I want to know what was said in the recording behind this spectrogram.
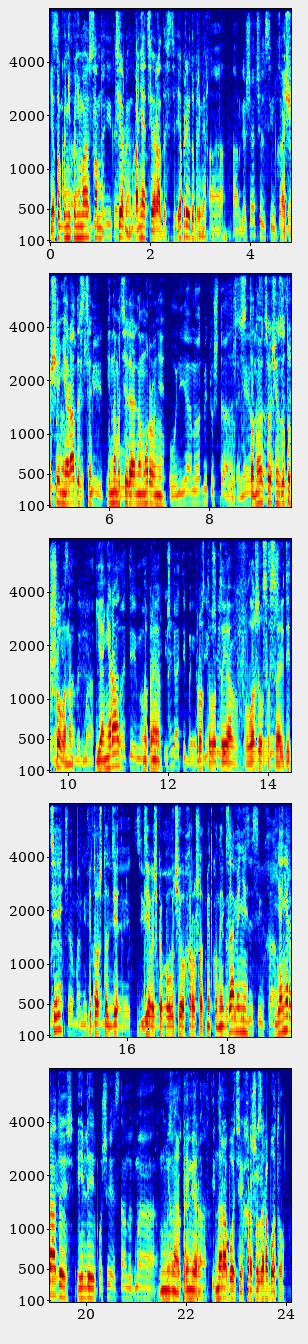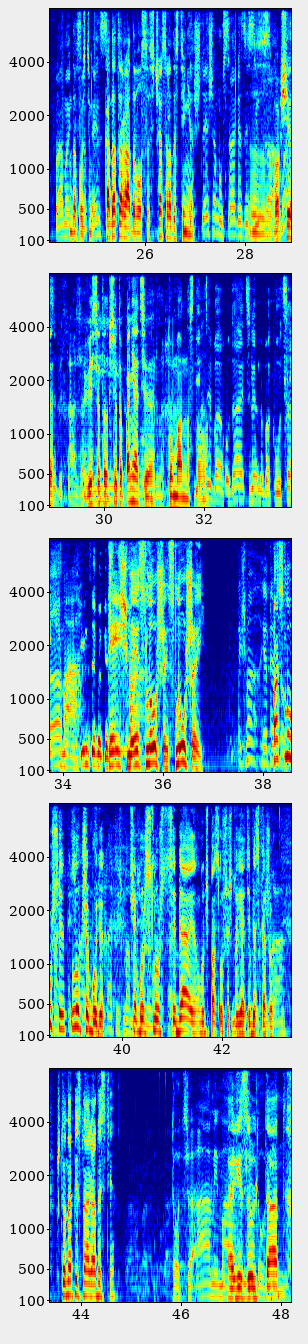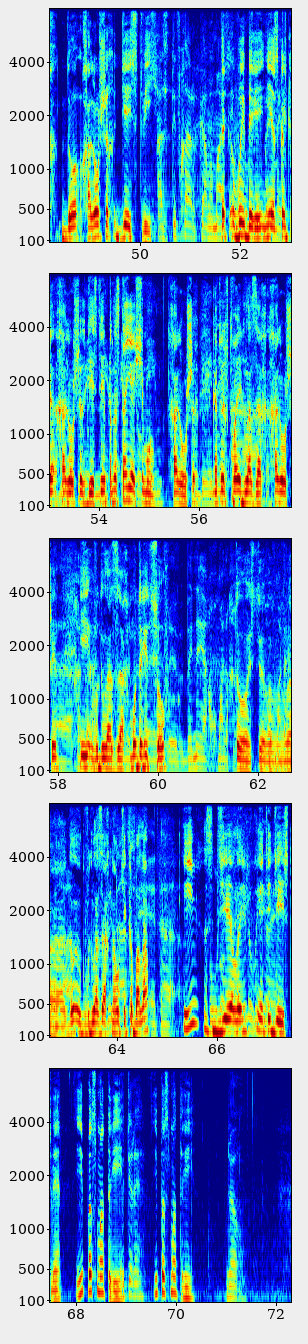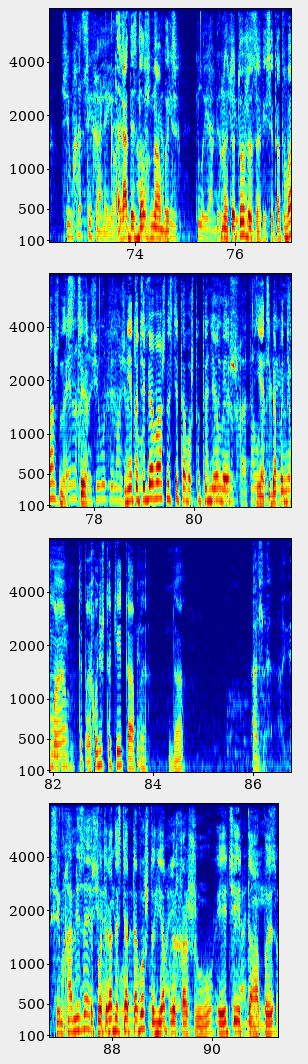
Я только не понимаю сам термин, понятие радости. Я приведу пример. Ощущение радости и на материальном уровне становится очень затушеванным. Я не рад, например, просто вот я вложился в своих детей, и то, что де девочка получила хорошую отметку на экзамене, я не радуюсь, или, ну, не знаю, пример, на работе хорошо заработал, допустим. Когда-то радовался, сейчас радости нет. Вообще, весь это, все это понятие туманно стало. Ты слушай, слушай. Послушай, лучше будет. Чем будешь слушать себя, лучше послушай, что я тебе скажу. Что написано о радости? Результат до хороших действий. Так выбери несколько хороших действий, по-настоящему хороших, которые в твоих глазах хорошие, и в глазах мудрецов, то есть в, в глазах науки Каббала, и сделай эти действия. И посмотри, и посмотри. Радость должна быть. Но это тоже зависит от важности. Нет у тебя важности того, что ты делаешь. Я тебя понимаю. Ты проходишь такие этапы. Да. Так вот, радость от того, что я прохожу эти этапы,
